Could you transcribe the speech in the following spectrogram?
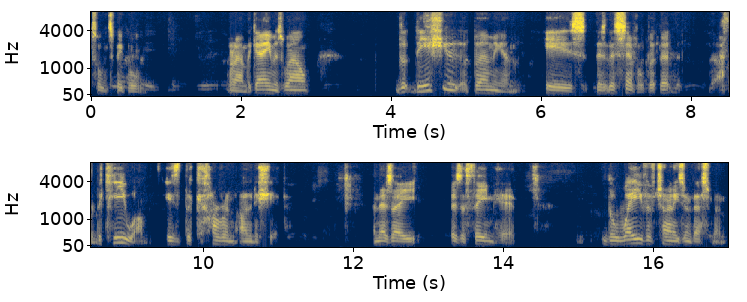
talking to people around the game as well. The the issue of Birmingham is there's, there's several, but the, I think the key one is the current ownership, and there's a there's a theme here the wave of Chinese investment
